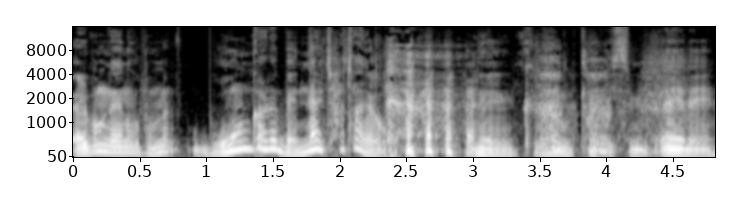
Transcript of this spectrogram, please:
앨범 내는 거 보면 무언가를 맨날 찾아요. 네, 그런 기억이 있습니다. 네네.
